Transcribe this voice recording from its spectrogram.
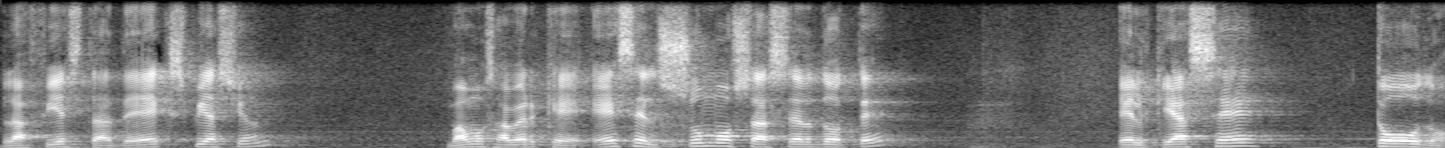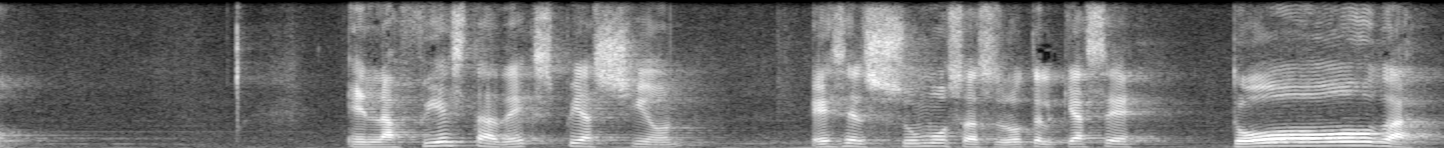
la fiesta de expiación, vamos a ver que es el sumo sacerdote el que hace todo. En la fiesta de expiación es el sumo sacerdote el que hace toda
